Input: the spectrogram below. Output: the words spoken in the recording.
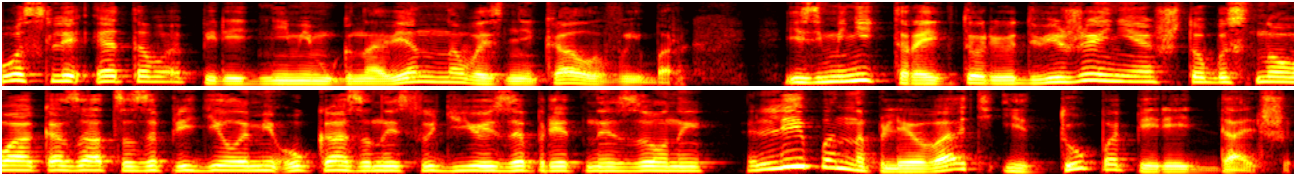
После этого перед ними мгновенно возникал выбор – изменить траекторию движения, чтобы снова оказаться за пределами указанной судьей запретной зоны, либо наплевать и тупо переть дальше.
